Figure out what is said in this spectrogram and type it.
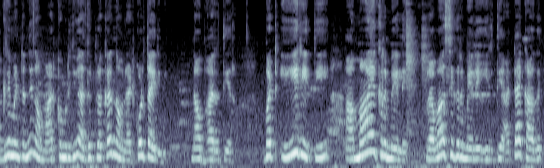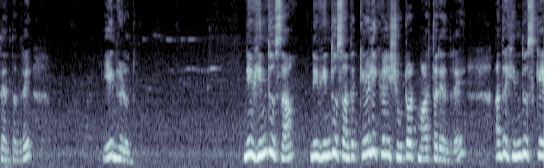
ಅಗ್ರಿಮೆಂಟನ್ನೇ ನಾವು ಮಾಡ್ಕೊಂಡ್ಬಿಟ್ಟಿದ್ವಿ. ಅದ್ರ ಪ್ರಕಾರ ನಾವು ನಡ್ಕೊಳ್ತಾ ಇದ್ದೀವಿ ನಾವು ಭಾರತೀಯರು. ಬಟ್ ಈ ರೀತಿ ಅಮಾಯಕರ ಮೇಲೆ, ಪ್ರವಾಸಿಗರ ಮೇಲೆ ಈ ರೀತಿ ಅಟ್ಯಾಕ್ ಆಗುತ್ತೆ ಅಂತಂದರೆ ಏನು ಹೇಳೋದು? ನೀವು ಹಿಂದೂಸ? ನೀವು ಹಿಂದೂಸ ಅಂತ ಕೇಳಿ ಕೇಳಿ ಶೂಟೌಟ್ ಮಾಡ್ತಾರೆ ಅಂದರೆ ಅಂದರೆ ಹಿಂದೂಸ್ಗೆ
